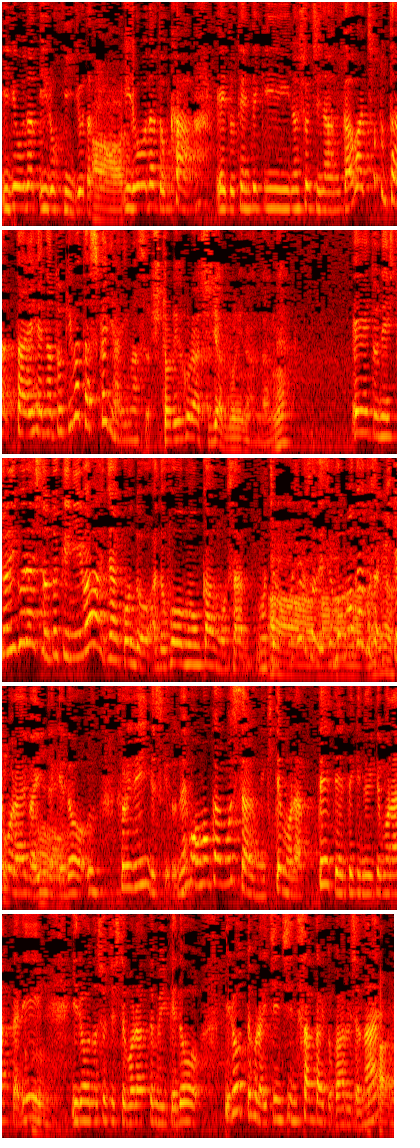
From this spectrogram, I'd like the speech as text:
医療だ医療医療だと医療だとか、えー、と点滴の処置なんかはちょっと大変な時は確かにあります。一人暮らしじゃ無理なんだねえーとね、一人暮らしの時にはじゃあ今度あの訪問看護さんもちろんもちろんそうですよ。訪問看護さんに来てもらえばいいんだけど、うん、それでいいんですけどね。訪問看護師さんに来てもらって点滴抜いてもらったり、うん、胃ろうの処置してもらってもいいけど胃ろうってほら1日に3回とかあるじゃない、は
